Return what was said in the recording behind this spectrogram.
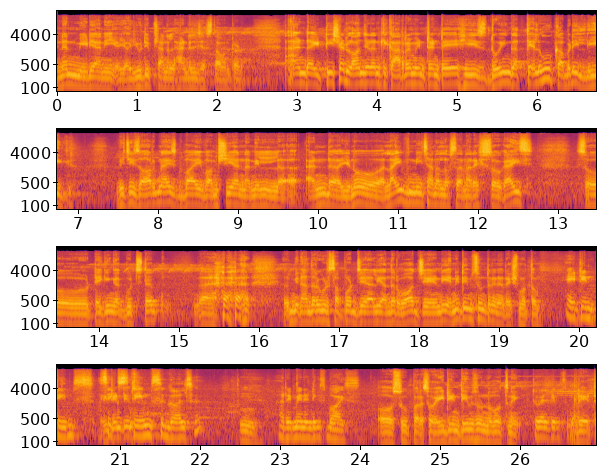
ఎన్ఎన్ మీడియాని యూట్యూబ్ ఛానల్ హ్యాండిల్ చేస్తూ ఉంటాడు. అండ్ ఈ టీ షర్ట్ లాంచ్ చేయడానికి కారణం ఏంటంటే he's doing a Telugu kabaddi league which is organised by Vamshi and Anil and you know live నీ ఛానల్ వస్తారు Naresh so guys so taking a good step మీరు అందరూ కూడా సపోర్ట్ చేయాలి అందరు వాచ్ చేయండి. ఎన్ని టీమ్స్ ఉంటాయి నరేష్ మొత్తం? Eighteen teams 18 six? Teams girls remaining teams boys oh super so eighteen teams ఉండబోతున్నాయి. Twelve teams great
